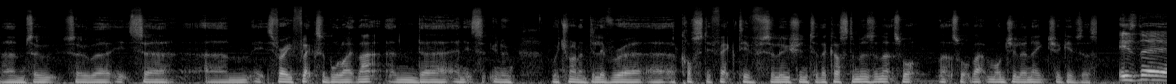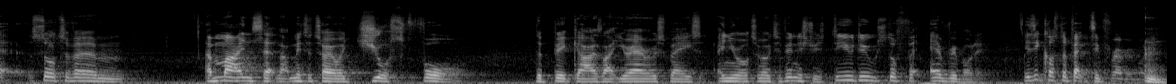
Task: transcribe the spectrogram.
Um, so so uh, it's, uh, um, it's very flexible like that, and, uh, and it's, you know, we're trying to deliver a, a cost-effective solution to the customers, and that's what, that's what that modular nature gives us. Is there sort of um, a mindset that Mitutoyo are just for the big guys like your aerospace and your automotive industries? Do you do stuff for everybody? Is it cost effective for everybody?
